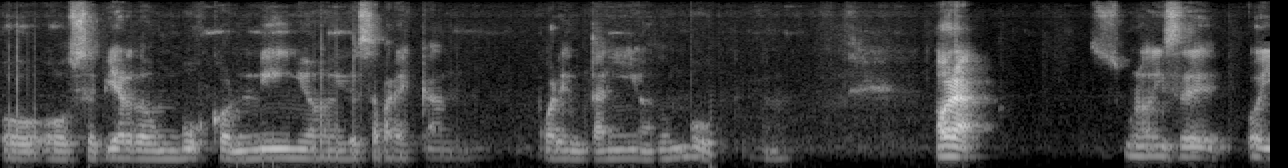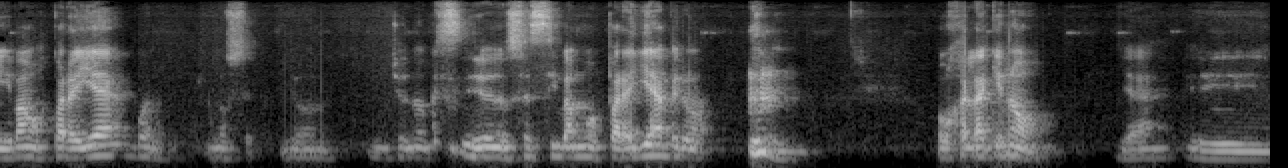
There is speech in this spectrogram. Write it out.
o- o se pierda un bus con niños y desaparezcan 40 niños de un bus. ¿no? Ahora, uno dice, oye, vamos para allá. Bueno, no sé, yo, yo no, yo no sé si vamos para allá, pero ojalá que no. ¿ya? Eh,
